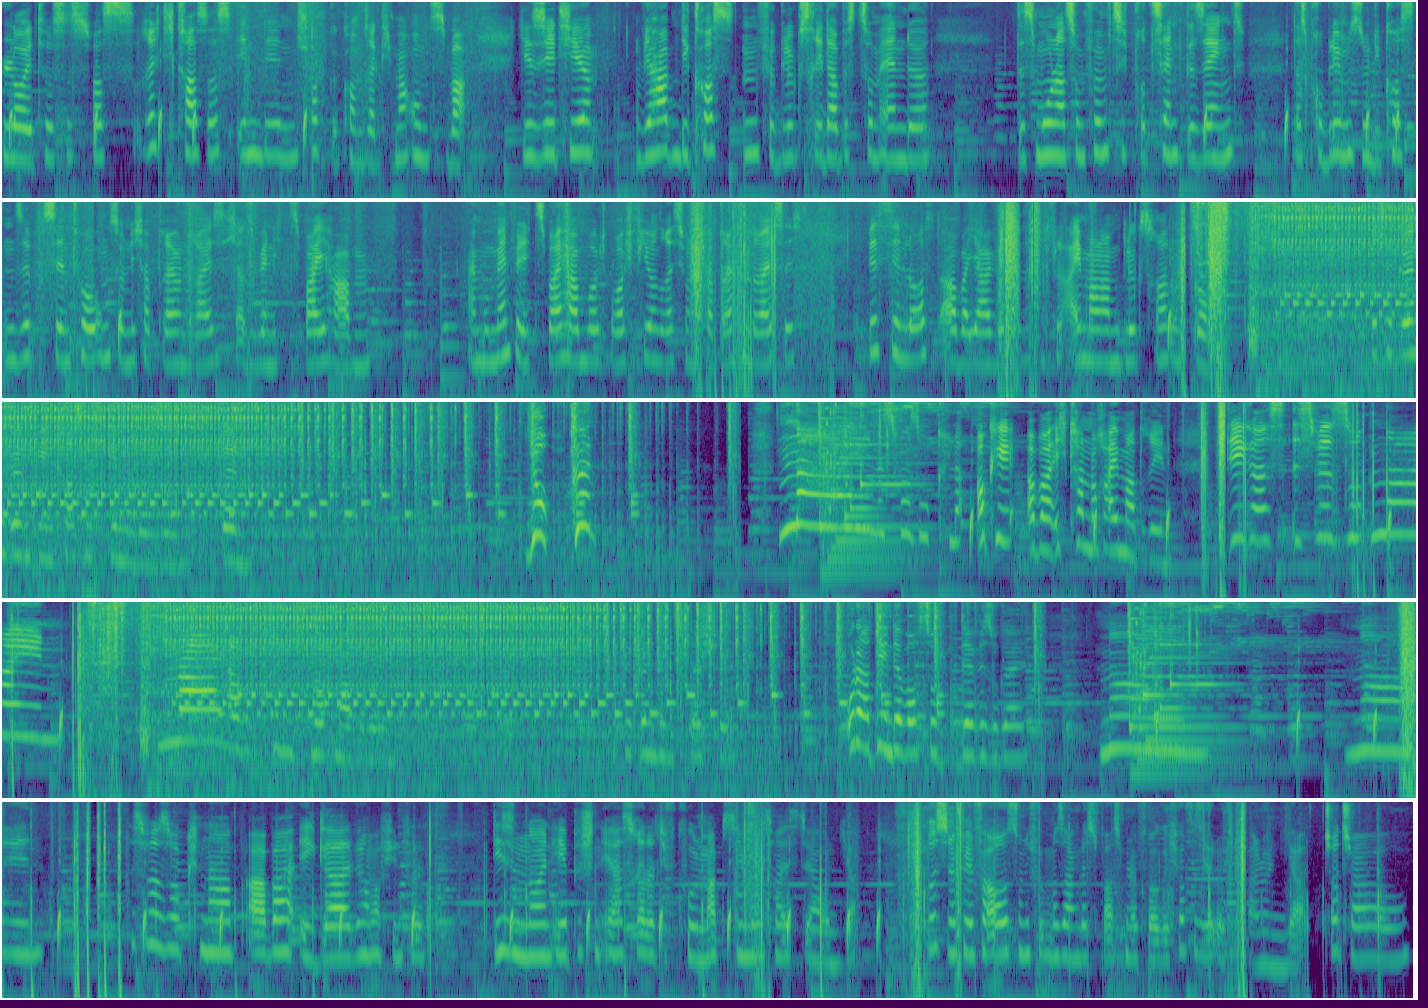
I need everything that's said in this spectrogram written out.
Leute, es ist was richtig krasses in den Shop gekommen, sag ich mal. Und zwar, ihr seht hier, wir haben die Kosten für Glücksräder bis zum Ende des Monats um 50% gesenkt. Das Problem ist nur, die kosten 17 Tokens und ich habe 33. Also wenn ich zwei haben. Ein Moment, wenn ich zwei haben wollte, brauche ich 34 und ich habe 33. Bisschen lost, aber ja, wir sind einmal am Glücksrad und go. Gönn irgendwie einen krassen Skin oder so. Gönn. Jo, gönn! Nein, es war so klar. Okay, aber ich kann noch einmal drehen. Diggas, es wäre so. Nein! Nein, aber ich kann nicht nochmal drehen. Wir gönnen den Special. Oder den, der war auch so. Der wäre so geil. Nein. Das war so knapp, aber egal. Wir haben auf jeden Fall diesen neuen epischen. Er ist relativ cool. Maximus heißt er und ja. Ich grüße ihn auf jeden Fall aus und ich würde mal sagen, das war's mit der Folge. Ich hoffe, sie hat euch gefallen und ja. Ciao, ciao.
